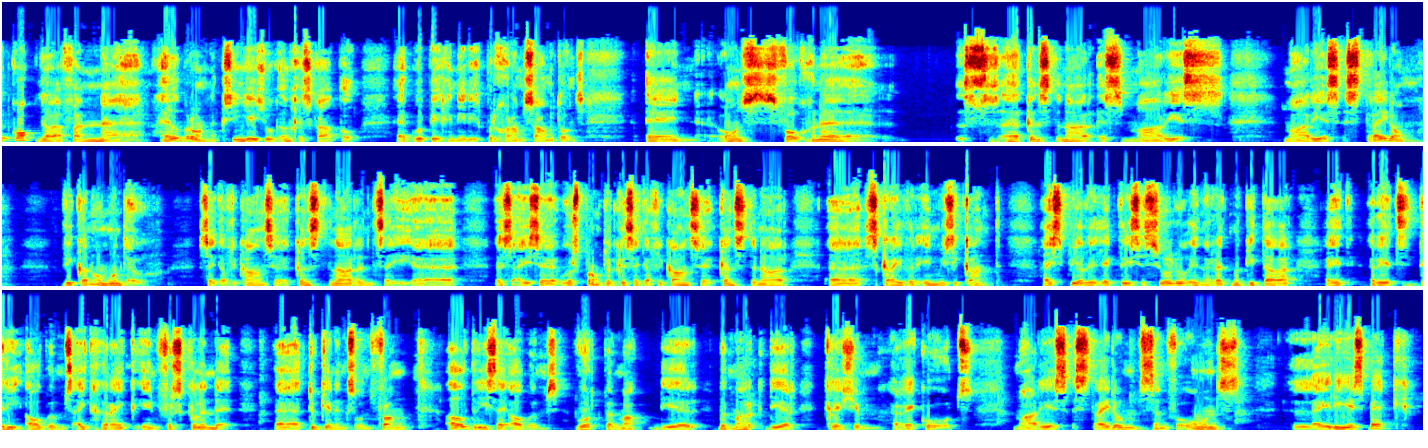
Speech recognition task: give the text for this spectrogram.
Kok daar van uh, Heilbron, ek sien jy is ook ingeskakel, ek hoop jy genie die program saam met ons. En ons volgende uh, kunstenaar is Marius, Marius Strijdom, wie kan hom onthou? Suid-Afrikaanse kunstenaar en sy uh, is hy sy oorspronkelike Suid-Afrikaanse kunstenaar, uh, skryver en muzikant. Hy speel elektrische solo en ritme gitaar, hy het reeds drie albums uitgereik en verskillende uh, toekennings ontvang. Al drie sy albums word dier, bemark dier Gresham Records. Marius Strijdom sing vir ons Lady is Back.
